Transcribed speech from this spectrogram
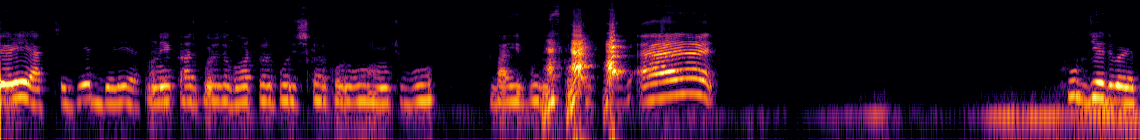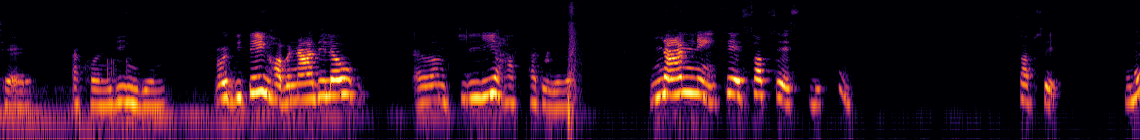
বেড়ে যাচ্ছে জেদ বেড়ে যাচ্ছে। অনেক কাজ পড়েছে ঘরটার পরিষ্কার করব মুছবো বাইর পরিষ্কার খুব জেদ বেড়েছে এর এখন দিন দিন। ও দিতেই হবে, না দিলেও একদম চিল্লিয়ে হাত ফাটিয়ে দেবে। না নেই, শেষ, সব শেষ, দেখছেন? সব শেষ। মানে?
